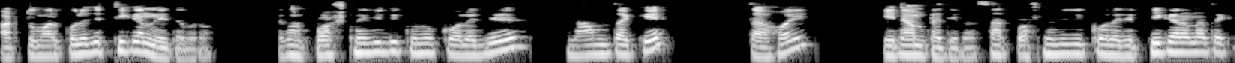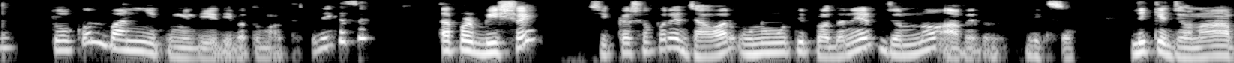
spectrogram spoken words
আর তোমার কলেজের ঠিকানা দিতে পারো। এখন প্রশ্নে যদি কোনো কলেজের নাম থাকে তা হয় এই নামটা দিবা। স্যার, প্রশ্ন যদি কলেজের ঠিকানা না থাকে, তখন বানিয়ে তুমি দিয়ে দিবা তোমার থেকে, ঠিক আছে? তারপর বিষয়, শিক্ষা সফরে যাওয়ার অনুমতি প্রদানের জন্য আবেদন, লিখছো। লিখে জনাব।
